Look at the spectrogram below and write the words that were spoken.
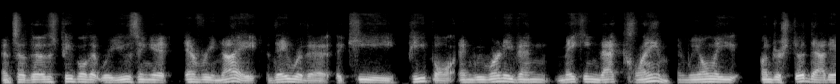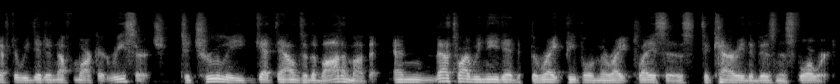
And so those people that were using it every night, they were the, the key people. And we weren't even making that claim. And we only understood that after we did enough market research to truly get down to the bottom of it. And that's why we needed the right people in the right places to carry the business forward.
